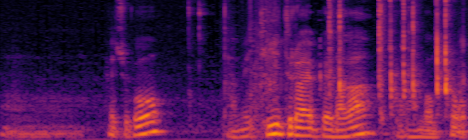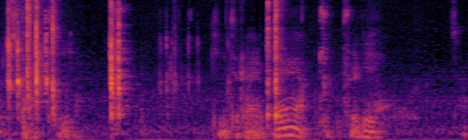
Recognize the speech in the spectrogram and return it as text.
어, 해주고 그다음에 D 드라이브에다가 한번 풀어봅시다. D, D 드라이브의 압축 풀기. 자,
